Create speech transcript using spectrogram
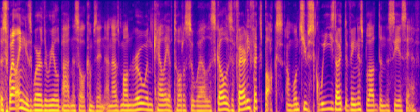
The swelling is where the real badness all comes in, and as Monro and Kellie have taught us so well, the skull is a fairly fixed box, and once you've squeezed out the venous blood and the CSF,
